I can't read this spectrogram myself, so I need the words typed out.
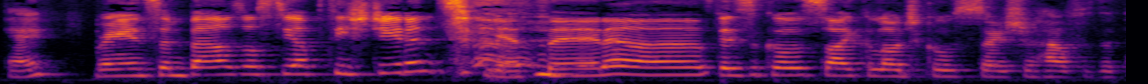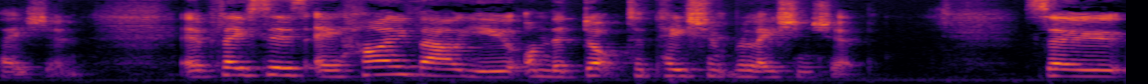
Okay, ring in some bells, osteopathy students. Yes, it is. physical, psychological, social health of the patient. It places a high value on the doctor patient relationship. So,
